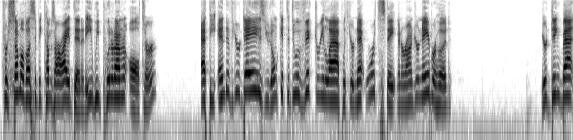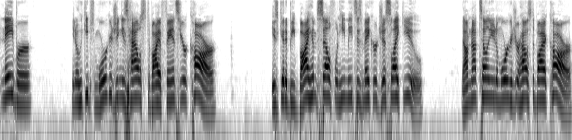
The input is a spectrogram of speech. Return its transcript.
For some of us, it becomes our identity. We put it on an altar. At the end of your days, you don't get to do a victory lap with your net worth statement around your neighborhood. Your dingbat neighbor, you know, who keeps mortgaging his house to buy a fancier car, is going to be by himself when he meets his maker just like you. Now, I'm not telling you to mortgage your house to buy a car,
